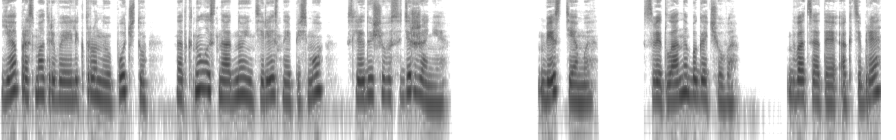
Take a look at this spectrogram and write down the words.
я, просматривая электронную почту, наткнулась на одно интересное письмо следующего содержания. Без темы. Светлана Богачева. 20 октября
